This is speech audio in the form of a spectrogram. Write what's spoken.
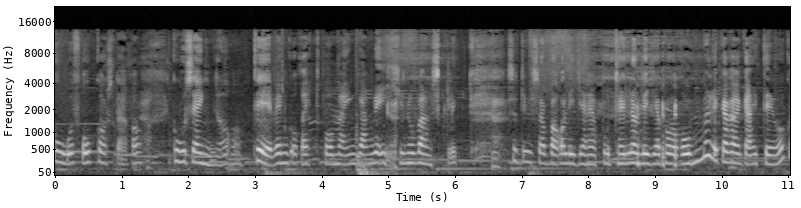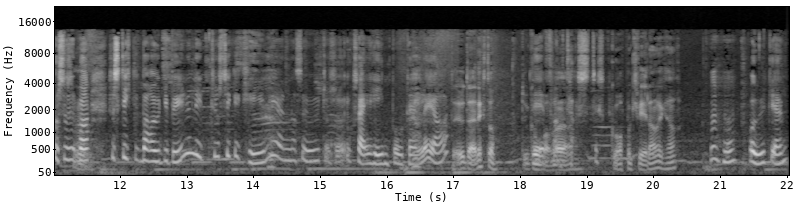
gode frokoster og gode senger. Og TV-en går rett på med en gang. Det er ikke noe vanskelig. Så du sa bare å ligge her på hotellet og ligge på rommet, det kan være greit det òg. Og så, bare, så stikker jeg bare ut i byen en liten tur, stikker jeg hjem igjen og så ut. Og så jeg sier hjem på hotellet, ja. Det er jo deilig, da. Du Det kan er bare fantastisk. gå opp og hvile deg her. Mhm, Og ut igjen.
